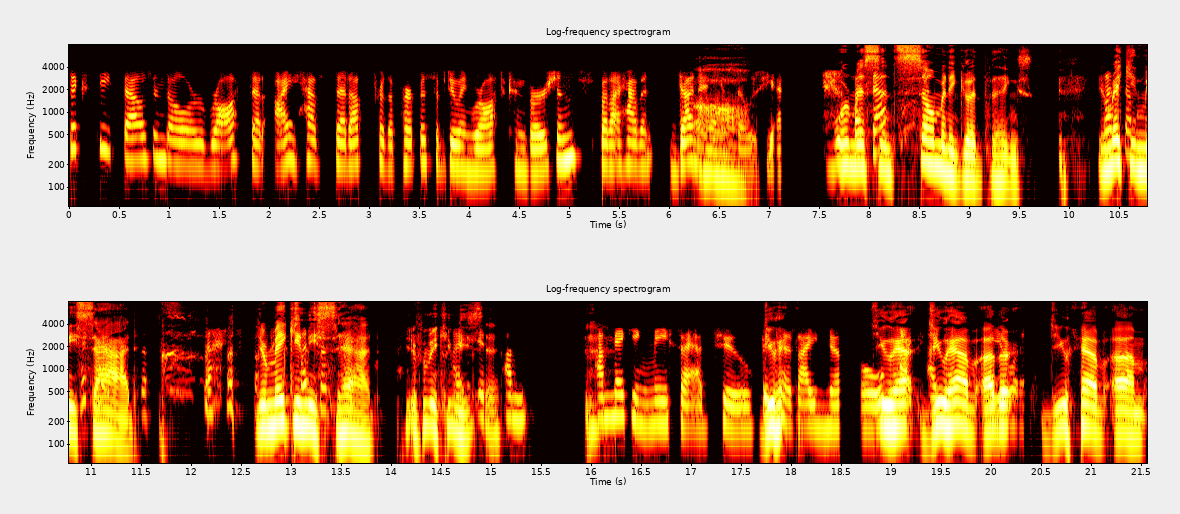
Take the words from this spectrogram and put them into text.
sixty thousand dollar Roth that I have set up for the purpose of doing Roth conversions, but I haven't done any Oh. of those yet. We're But missing so many good things. You're making me sad. You're making me sad. You're making me sad. I'm, I'm making me sad too Do you ha- because I know. Do you I- have I Do you can have other it. Do you have um,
